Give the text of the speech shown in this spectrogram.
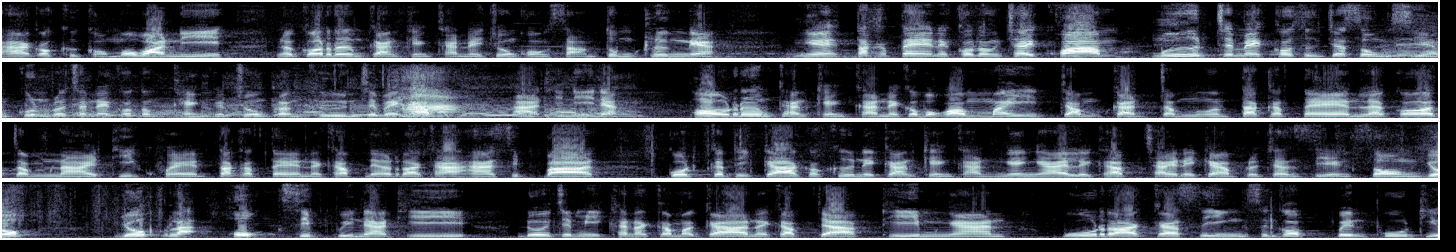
15 ก็คือของเมื่อวานนี้ แล้วก็เริ่มการแข่งขันในช่วงของ3ามทุ่มครึ่งเนี่ยไงตั๊กแตนเนี่ยเขาต้องใช้ความมืดใช่ไหมเขาถึงจะส่งเสียงคุณเพราะฉะนั้นก็ต้องแข่งกันช่วงกลางคืนใช่ไหมครับค่ะ อ่าทีนี้เนี่ยพอเริ่มการแข่งขันเนี่ยก็บอกว่าไม่จำกัดจำนวนตั๊กแตน แล้วก็จำหน่ายที่แขวนตั๊กแตนนะครับในราคา 50 บาท กฎกติกาก็คือในการแข่งขันง่าย ๆ เลยครับ ใช้ในการประชันเสียง 2 ยก ยกละ 60 วินาที โดยจะมีคณะกรรมการนะครับจากทีมงาน ปูรากาซิง ซึ่งก็เป็นผู้ที่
